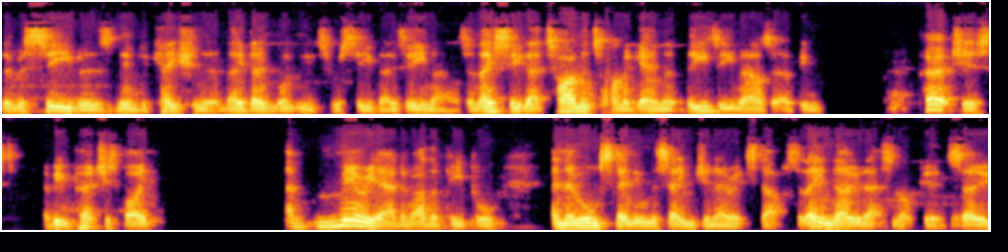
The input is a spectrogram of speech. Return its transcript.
the receivers an indication that they don't want you to receive those emails. And they see that time and time again that these emails that have been purchased have been purchased by a myriad of other people and they're all sending the same generic stuff. So they know that's not good. So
